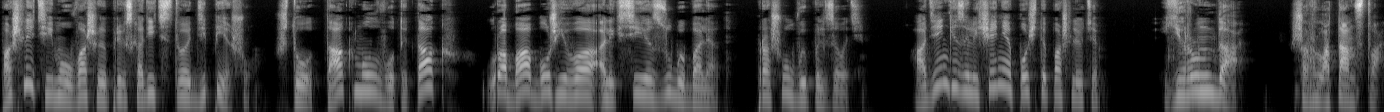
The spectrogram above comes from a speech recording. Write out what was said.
Пошлите ему, ваше превосходительство, депешу, что так, мол, вот и так, у раба божьего Алексея зубы болят, прошу выпользовать. А деньги за лечение почты пошлете. Ерунда! Шарлатанство!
